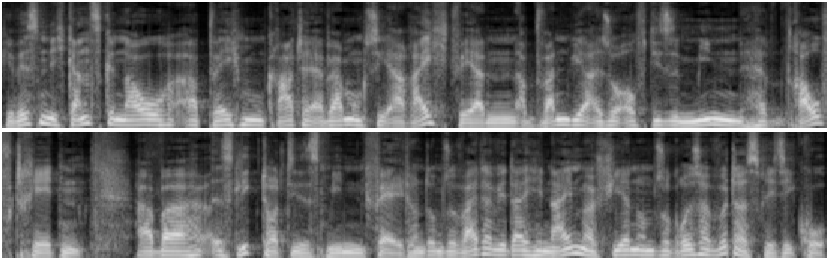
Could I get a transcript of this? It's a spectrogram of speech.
Wir wissen nicht ganz genau, ab welchem Grad der Erwärmung sie erreicht werden, ab wann wir also auf diese Minen drauftreten. Aber es liegt dort dieses Minenfeld. Minenfeld. Und umso weiter wir da hineinmarschieren, umso größer wird das Risiko.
